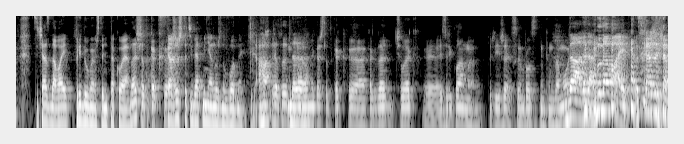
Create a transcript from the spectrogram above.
Сейчас давай придумаем что-нибудь такое. Знаешь, это как... Э, Скажи, что тебе от меня нужно да. Мне кажется, это как э, когда человек э, из рекламы приезжает к своим родственникам домой. Да, да, да. Ну давай, скажи там,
